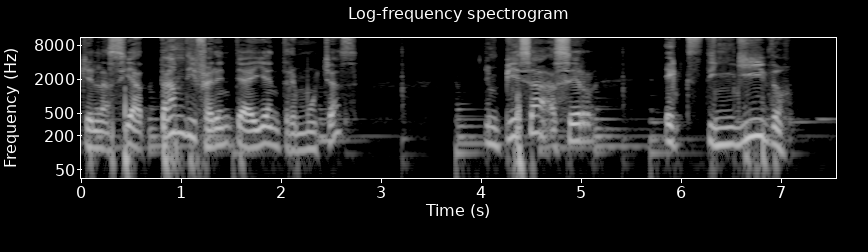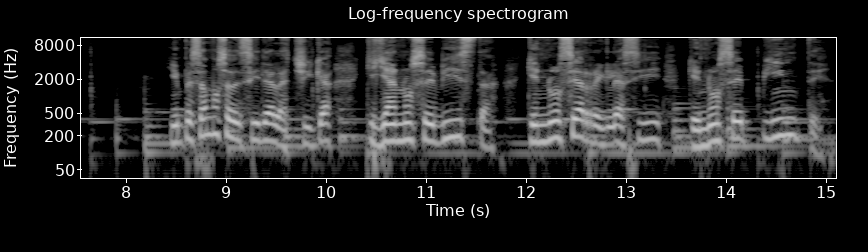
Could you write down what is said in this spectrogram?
que la hacía tan diferente a ella entre muchas, empieza a ser extinguido. Y empezamos a decirle a la chica que ya no se vista, que no se arregle así, que no se pinte.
